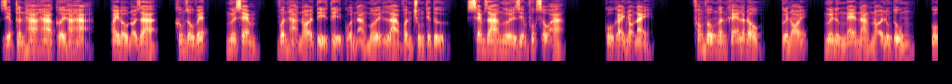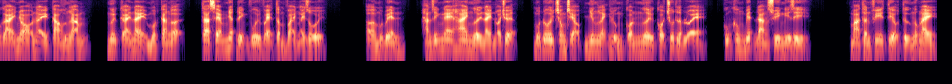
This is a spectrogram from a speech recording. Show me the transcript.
Diệp thần ha ha cười ha hả, quay đầu nói ra, không dấu vết, ngươi xem, vân hà nói tỷ tỷ của nàng mới là vân trung tiên tử xem ra ngươi diễm phúc sâu à, cô gái nhỏ này. Phong vô ngân khẽ lắc đầu cười nói ngươi đừng nghe nàng nói lung tung cô gái nhỏ này cao hứng lắm ngươi cái này một ca ngợi ta xem nhất định vui vẻ tầm vài ngày rồi. Ở một bên hàn dĩnh nghe hai người này nói chuyện một đôi trong trẹo nhưng lạnh lùng con ngươi có chút lập lòe cũng không biết đang suy nghĩ gì. Mà thần phi tiểu tử ngốc này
